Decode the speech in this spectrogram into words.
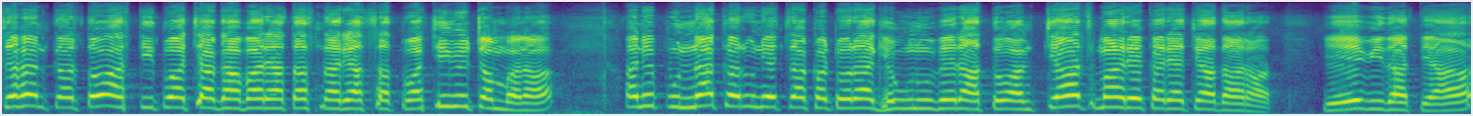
सहन करतो अस्तित्वाच्या गाभाऱ्यात असणाऱ्या सत्वाची विटंबना. आणि पुन्हा करुणेचा कटोरा घेऊन उभे राहतो आमच्याच मारेकऱ्याच्या दारात. हे विधात्या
